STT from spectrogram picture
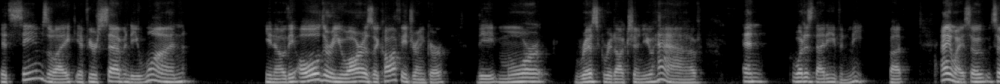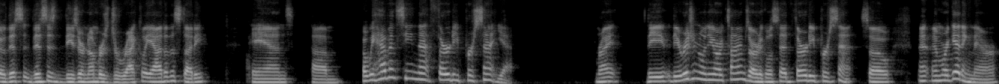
it seems like if you're 71, you know, the older you are as a coffee drinker, the more risk reduction you have. And what does that even mean? But anyway, so so this this is these are numbers directly out of the study, and um, but we haven't seen that 30% yet, right? The the original New York Times article said 30%. So and, and we're getting there,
